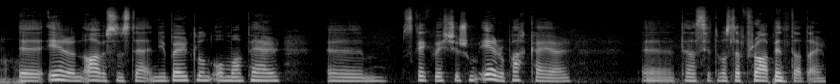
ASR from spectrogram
uh -huh. er en avvisningssted i Berglund og man får um, skrekkvekker som er og pakker her uh, til å sitte man slipper fra pinta der.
